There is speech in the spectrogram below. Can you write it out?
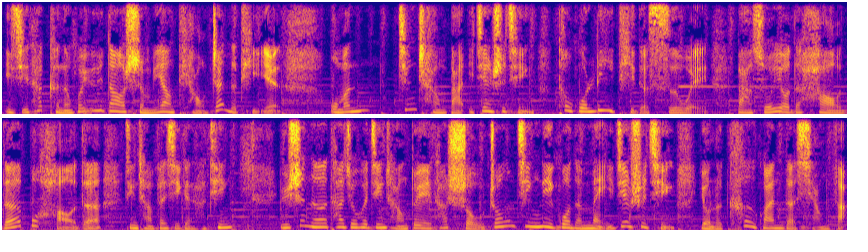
以及他可能会遇到什么样挑战的体验，我们。经常把一件事情透过立体的思维，把所有的好的、不好的，经常分析给他听。于是呢，他就会经常对他手中经历过的每一件事情有了客观的想法。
